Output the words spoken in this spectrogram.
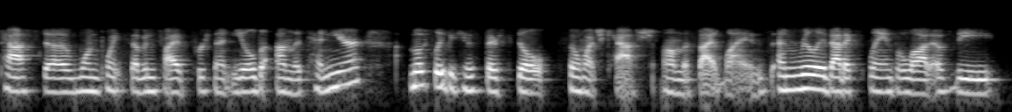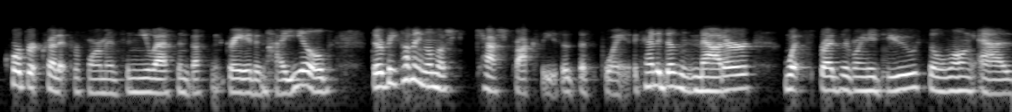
past a 1.75% yield on the 10 year, mostly because there's still so much cash on the sidelines. And really that explains a lot of the corporate credit performance in US investment grade and high yield. They're becoming almost cash proxies at this point. It kind of doesn't matter what spreads are going to do so long as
